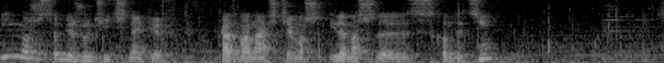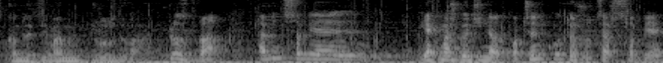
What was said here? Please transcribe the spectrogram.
i możesz sobie rzucić najpierw K12. Masz, ile masz e, z kondycji? Z kondycji mam plus dwa. plus dwa. A więc sobie, jak masz godzinę odpoczynku, to rzucasz sobie,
